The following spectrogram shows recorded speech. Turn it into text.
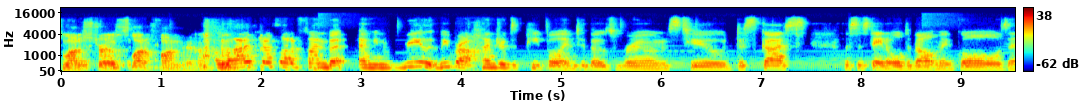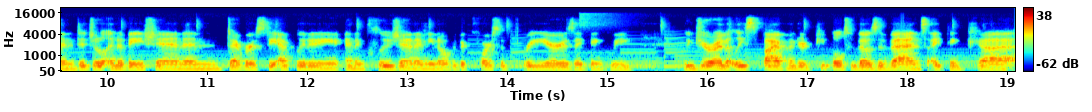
a lot of stress, a lot of fun. Yeah. a lot of stress, a lot of fun. But I mean, really, we brought hundreds of people into those rooms to discuss the sustainable development goals and digital innovation and diversity, equity, and inclusion. I mean, over the course of three years, I think we we drew in at least 500 people to those events. I think uh,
